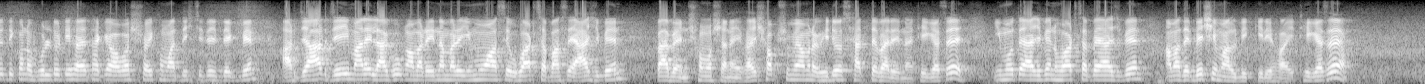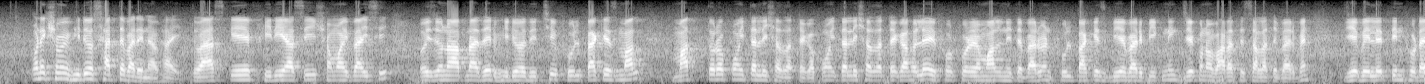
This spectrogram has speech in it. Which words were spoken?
যদি কোনো ভুল ত্রুটি হয়ে থাকে, অবশ্যই ক্ষমার দৃষ্টিতে দেখবেন। আর যার যেই মালে লাগুক, আমার এই নাম্বারে ইমো আছে হোয়াটসঅ্যাপ আছে, আসবেন, পাবেন, সমস্যা নেই ভাই। সবসময় আমরা ভিডিও ছাড়তে পারি না, ঠিক আছে? ইমোতে আসবেন হোয়াটসঅ্যাপে আসবেন, আমাদের বেশি মাল বিক্রি হয়, ঠিক আছে? অনেক সময় ভিডিও ছাড়তে পারি না ভাই। তো আজকে ফিরে আসি, সময় পাইছি। ওই জন্য আপনাদের ভিডিও দিচ্ছি ফুল প্যাকেজ মাল, মাত্র পঁয়তাল্লিশ হাজার টাকা। পঁয়তাল্লিশ হাজার টাকা হলে এই ফোর ফোরের মাল নিতে পারবেন ফুল প্যাকেজ বিয়ে বাড়ি পিকনিক যে কোনো ভাড়াতে চালাতে পারবেন। যে বেলের তিন ফোটা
